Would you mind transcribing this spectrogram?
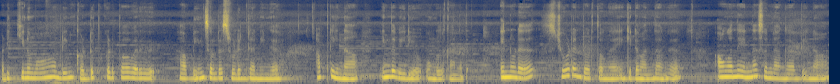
படிக்கணுமா அப்படின்னு கடுப்பு கடுப்பாக வருது அப்படின்னு சொல்கிற ஸ்டூடெண்ட்டாக நீங்கள் அப்படின்னா இந்த வீடியோ உங்களுக்கானது. என்னோடய ஸ்டூடெண்ட் ஒருத்தவங்க என்கிட்ட வந்தாங்க. அவங்க வந்து என்ன சொன்னாங்க அப்படின்னா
